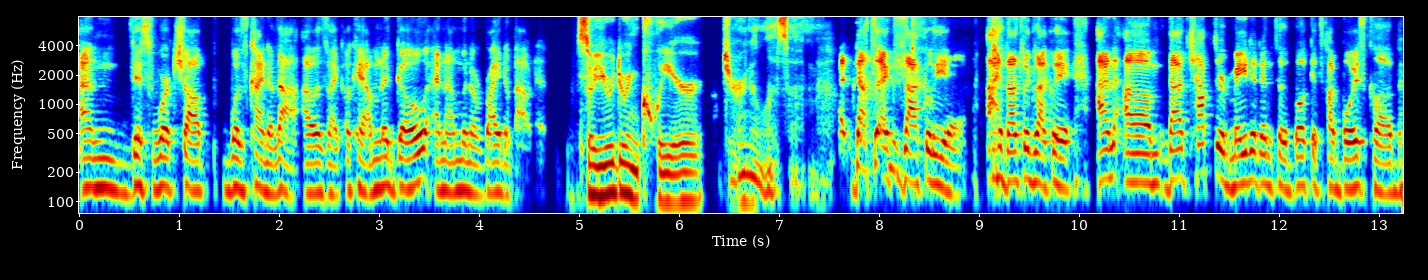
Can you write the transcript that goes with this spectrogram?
And this workshop was kind of that. I was like okay i'm gonna go and i'm gonna write about it so you were doing queer journalism. That's exactly it. That's exactly it. And um, that chapter made it into the book. It's called Boys Club.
